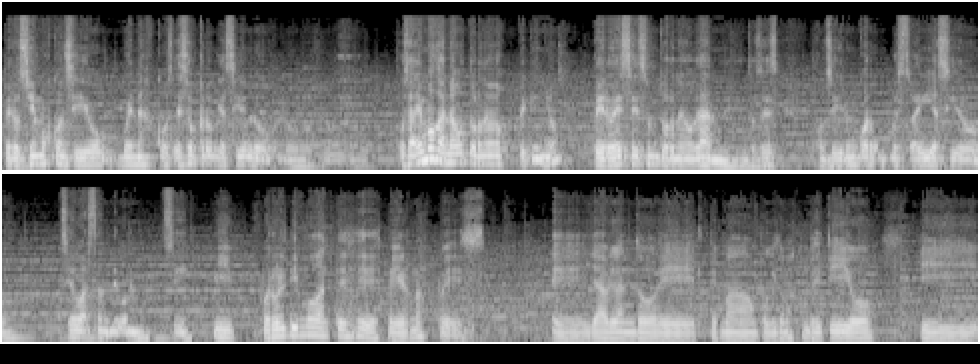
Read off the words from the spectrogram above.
pero sí hemos conseguido buenas cosas. Eso creo que ha sido lo, O sea, hemos ganado torneos pequeños, pero ese es un torneo grande. Entonces, conseguir un cuarto puesto ahí ha sido, ha sido bastante bueno. Sí. Por último, antes de despedirnos, pues eh, ya hablando del tema un poquito más competitivo y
